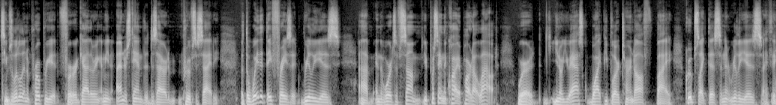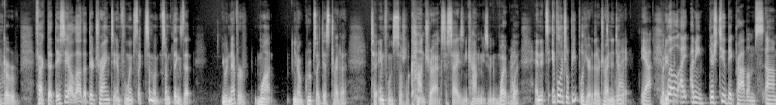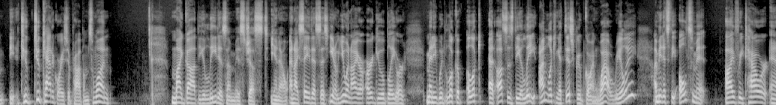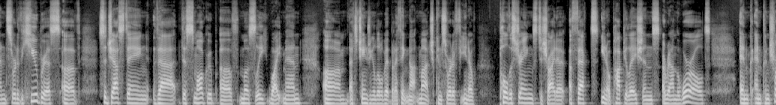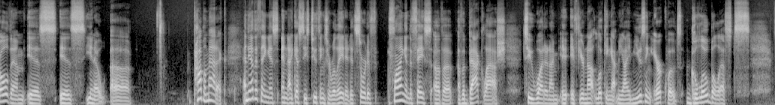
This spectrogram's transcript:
seems a little inappropriate for a gathering. I mean, I understand the desire to improve society, but the way that they phrase it really is, um, in the words of some, you're saying the quiet part out loud where you know you ask why people are turned off by groups like this, and it really is, I think, yeah. a fact that they say out loud that they're trying to influence like some some things that you would never want. You know, groups like this try to to influence social contracts, societies, and economies. I mean, what right. what? And it's influential people here that are trying to do right. it. Yeah. Well, I, I mean, there's two big problems, um, two two categories of problems. One my God, the elitism is just, you know, and I say this as, you know, you and I are arguably, or many would look, look at us as the elite. I'm looking at this group going, wow, really? I mean, it's the ultimate ivory tower and sort of the hubris of suggesting that this small group of mostly white men, um, that's changing a little bit, but I think not much, can sort of, you know, pull the strings to try to affect, you know, populations around the world and and control them is is you know uh, problematic. And the other thing is, and I guess these two things are related. It's sort of flying in the face of a of a backlash to what, and I'm if you're not looking at me, I am using air quotes globalists.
